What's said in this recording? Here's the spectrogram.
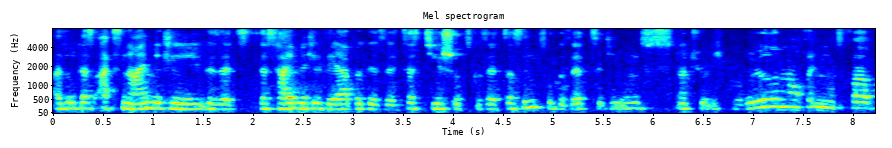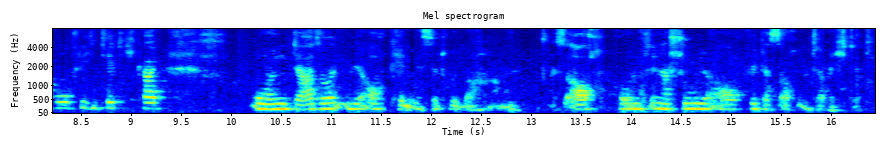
also das Arzneimittelgesetz, das Heilmittelwerbegesetz, das Tierschutzgesetz, das sind so Gesetze, die uns natürlich berühren, auch in unserer beruflichen Tätigkeit. Und da sollten wir auch Kenntnisse drüber haben. Das ist auch bei uns in der Schule auch, wird das auch unterrichtet.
